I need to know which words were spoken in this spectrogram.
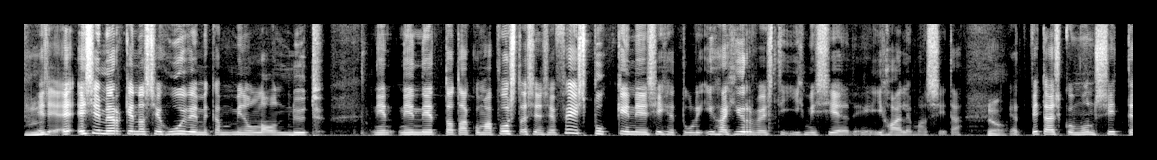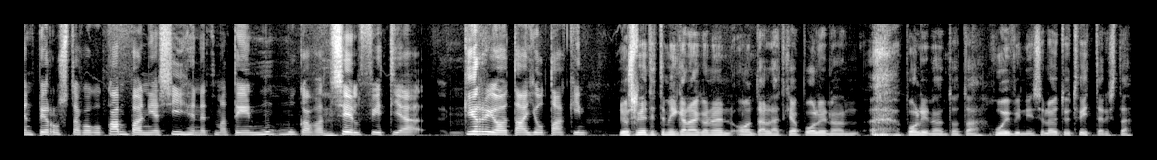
Mm. Es- e- esimerkkinä se huivi, mikä minulla on nyt. Niin, niin, niin tota, kun mä postasin sen Facebookiin, niin siihen tuli ihan hirveästi ihmisiä ihailemaan sitä. Joo. Et pitäisikö mun sitten perustaa koko kampanja siihen, että mä teen mu- mukavat mm. selfit ja kirjoitan jotakin. Jos mietitte, minkä näköinen on tällä hetkellä Polinan, Polinan tota, huivi, niin se löytyy Twitteristä,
